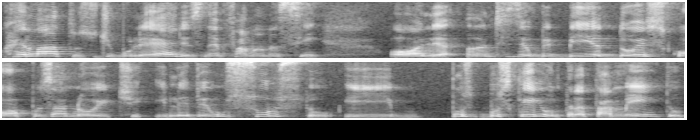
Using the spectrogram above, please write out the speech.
relatos de mulheres, né, falando assim: olha, antes eu bebia dois copos à noite e levei um susto e busquei um tratamento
